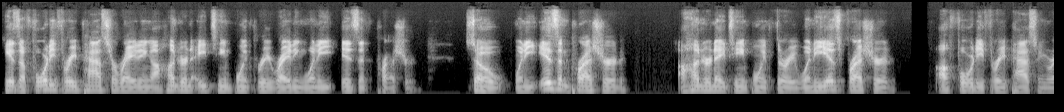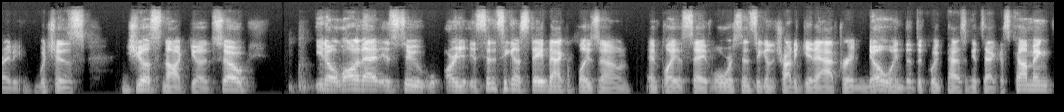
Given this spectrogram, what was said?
He has a 43 passer rating, 118.3 rating when he isn't pressured. So when he isn't pressured, 118.3. When he is pressured, a 43 passing rating, which is just not good. So, you know, a lot of that is to are is Tennessee going to stay back and play zone and play it safe, or is Tennessee going to try to get after it, knowing that the quick passing attack is coming,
